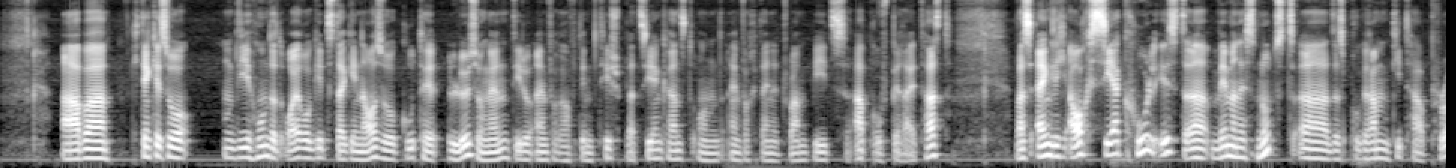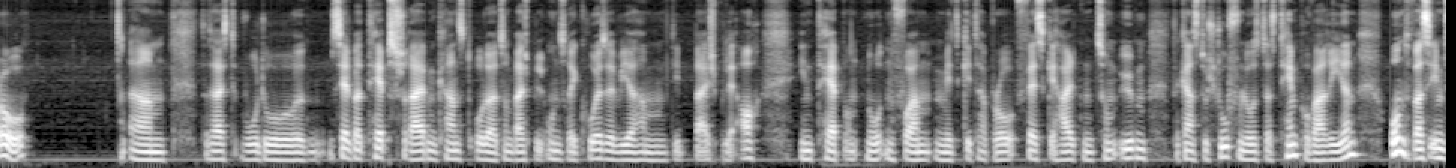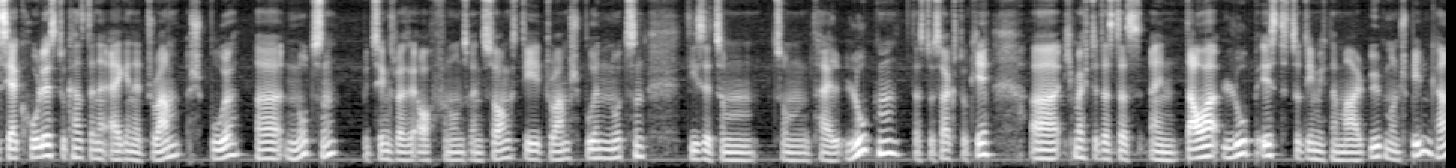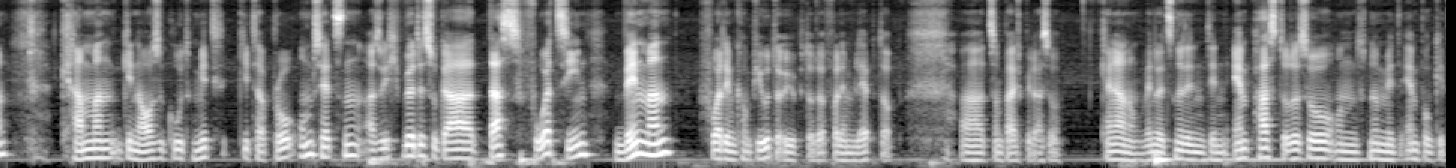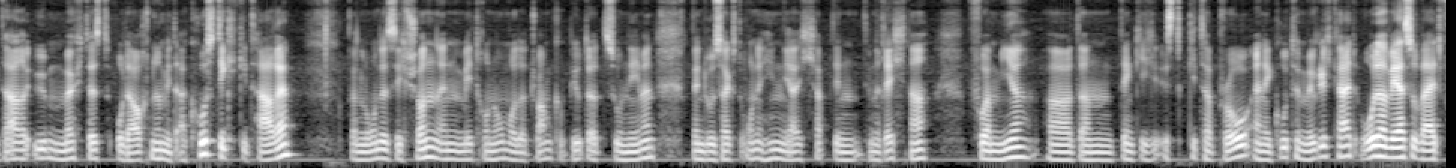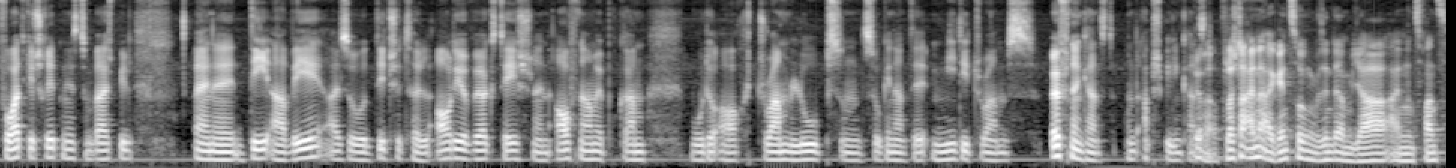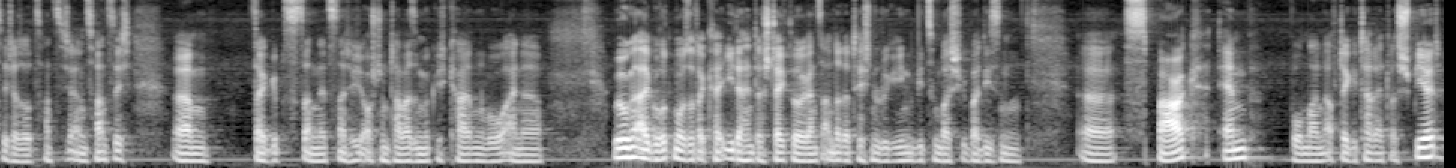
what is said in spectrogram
Aber ich denke, so um die 100 Euro gibt es da genauso gute Lösungen, die du einfach auf dem Tisch platzieren kannst und einfach deine Drum Beats abrufbereit hast. Was eigentlich auch sehr cool ist, äh, wenn man es nutzt, äh, das Programm Guitar Pro, das heißt, wo du selber Tabs schreiben kannst oder zum Beispiel unsere Kurse. Wir haben die Beispiele auch in Tab- und Notenform mit Guitar Pro festgehalten zum Üben. Da kannst du stufenlos das Tempo variieren. Und was eben sehr cool ist, du kannst deine eigene Drum-Spur äh, nutzen beziehungsweise auch von unseren Songs die Drumspuren nutzen, diese zum, zum Teil loopen, dass du sagst, okay, äh, ich möchte, dass das ein Dauerloop ist, zu dem ich normal üben und spielen kann, kann man genauso gut mit Guitar Pro umsetzen. Also ich würde sogar das vorziehen, wenn man vor dem Computer übt oder vor dem Laptop äh, zum Beispiel. Also keine Ahnung, wenn du jetzt nur den, den Amp hast oder so und nur mit Amp und Gitarre üben möchtest oder auch nur mit Akustikgitarre, dann lohnt es sich schon, einen Metronom oder Drumcomputer zu nehmen. Wenn du sagst ohnehin, ja, ich habe den, den Rechner vor mir, äh, dann denke ich, ist Guitar Pro eine gute Möglichkeit. Oder wer so weit fortgeschritten ist, zum Beispiel eine DAW, also Digital Audio Workstation, ein Aufnahmeprogramm, wo du auch Drum Loops und sogenannte MIDI Drums öffnen kannst und abspielen kannst. Genau. Vielleicht noch eine Ergänzung. Wir sind ja im Jahr 21, also 2021. Ähm, da gibt es dann jetzt natürlich auch schon teilweise Möglichkeiten, wo eine irgendein Algorithmus oder KI dahinter steckt oder ganz andere Technologien, wie zum Beispiel bei diesem äh, Spark Amp, wo man auf der Gitarre etwas spielt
